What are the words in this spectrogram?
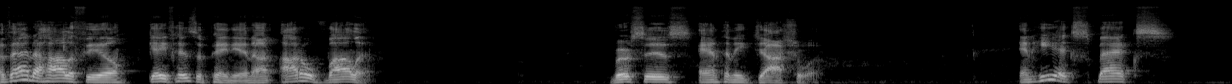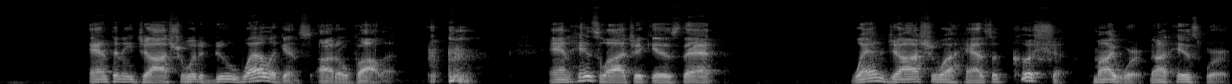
Evander Holyfield gave his opinion on Otto Wallin versus Anthony Joshua. And he expects Anthony Joshua to do well against Otto Wallin. and his logic is that when Joshua has a cushion, my word, not his word,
